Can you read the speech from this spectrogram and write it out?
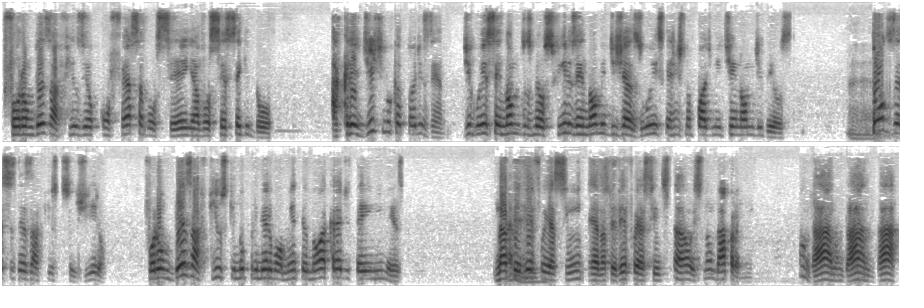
foram desafios e eu confesso a você e a você, seguidor. Acredite no que eu estou dizendo. Digo isso em nome dos meus filhos, em nome de Jesus, que a gente não pode mentir em nome de Deus. É. Todos esses desafios que surgiram foram desafios que no primeiro momento eu não acreditei em mim mesmo. Na é TV mesmo. foi assim, é, na TV foi assim, eu disse, não, isso não dá para mim. Não dá, não dá, não dá.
